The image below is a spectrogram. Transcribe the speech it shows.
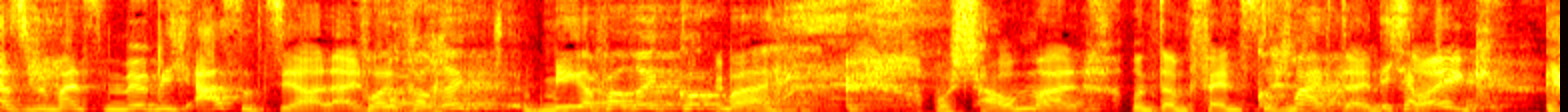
Also, du meinst möglich asozial einfach. Voll verrückt, mega verrückt, guck mal. Oh, schau mal. Unterm Fenster Guck mal, liegt dein ich habe dein, Zeug.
